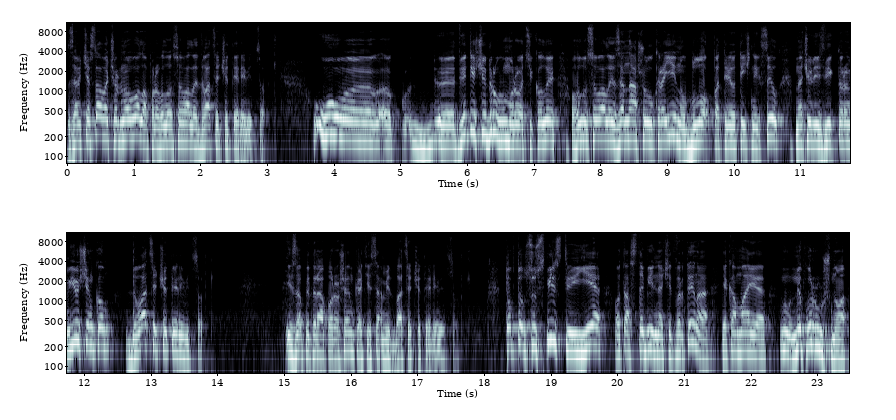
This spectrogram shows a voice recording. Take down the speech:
За В'ячеслава Чорновола проголосували 24%. У е, е, 2002 році, коли голосували за нашу Україну, блок патріотичних сил на чолі з Віктором Ющенком 24%. І за Петра Порошенка ті самі 24%. Тобто в суспільстві є ота стабільна четвертина, яка має ну, непорушно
